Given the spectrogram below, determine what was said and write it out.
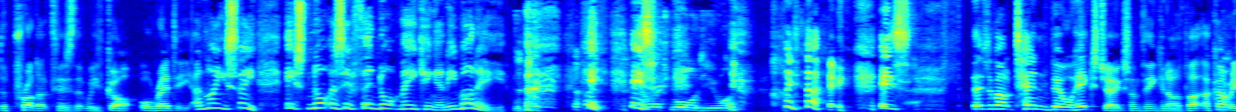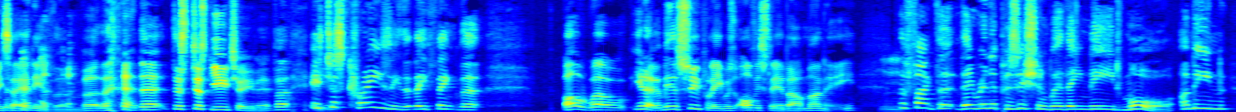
the product is that we've got already. And like you say, it's not as if they're not making any money. how much more do you want? I know. It's there's about ten Bill Hicks jokes I'm thinking of, but I can't really say any of them. But they're, they're just just YouTube it. But it's yeah. just crazy that they think that. Oh well, you know, I mean, the Super League was obviously about money. Mm. The fact that they're in a position where they need more. I mean,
